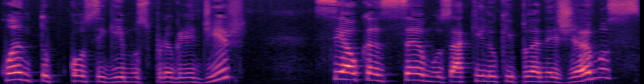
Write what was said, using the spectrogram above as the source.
quanto conseguimos progredir, se alcançamos aquilo que planejamos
